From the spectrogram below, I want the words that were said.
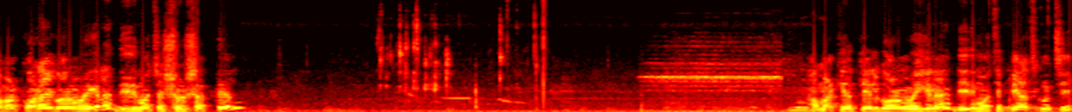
আমার কড়াই গরম হয়ে গেলে দিদি মাছের সরষের তেল। আমার কিন্তু তেল গরম হয়ে গেলে দিদি মাছের পেঁয়াজ কুচি।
